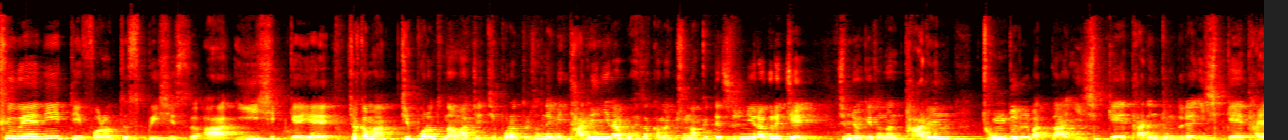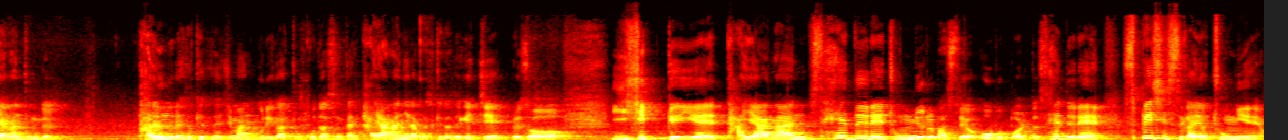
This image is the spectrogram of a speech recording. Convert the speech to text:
20 different species. 아, 20개의 잠깐만. different 나왔지. different를 선생님이 다른이라고 해석하면 중학교 때 수준이라 그랬지. 지금 여기서는 다른 종들을 봤다. 20개의 다른 종들이야. 20개의 다양한 종들. 다른으로 해석해도 되지만 우리가 좀 고등학생이니까 다양한이라고 해석해도 되겠지. 그래서 20개의 다양한 새들의 종류를 봤어요. 오브 벌드 새들의 스피시스가요 종이에요.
